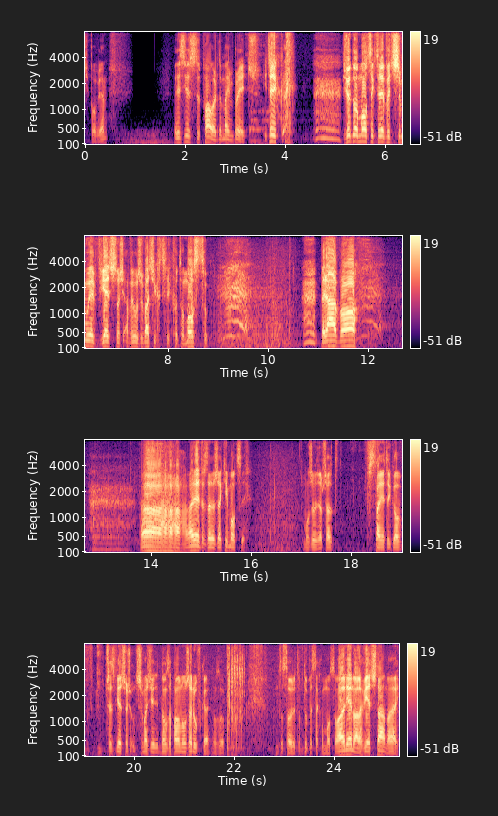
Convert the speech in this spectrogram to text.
Ci powiem. It is power the main bridge. I tylko... Źródło mocy, które wytrzymuje wieczność, a wy używacie go tylko do mostu. Brawo! Ah, ale nie, to zależy jakiej mocy. Może być na przykład w stanie tylko w, przez wieczność utrzymać jedną zapaloną żarówkę. No to, no to sorry, to w dupę z taką mocą. Ale nie no, ale wieczna, no ej.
